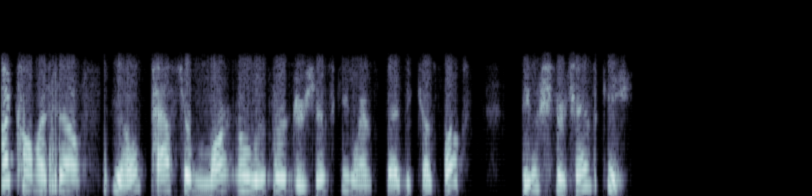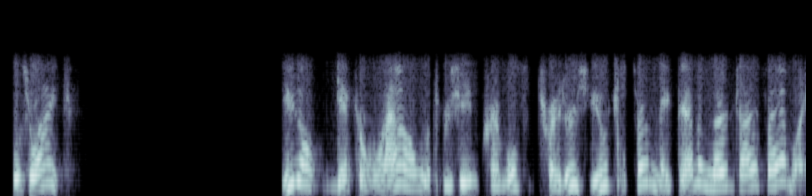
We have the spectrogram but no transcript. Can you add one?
I call myself, you know, Pastor Martin Luther Dzerzhinsky Linstead because, folks, Felix Dzerzhinsky was right. You don't dick around with regime criminals and traitors. You exterminate them and their entire family.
